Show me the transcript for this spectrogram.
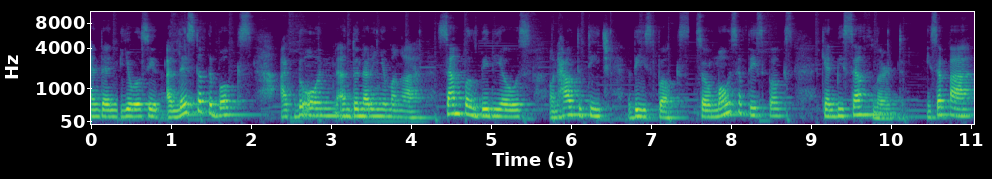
and then you will see a list of the books at doon andun na rin yung mga sample videos on how to teach these books. So most of these books can be self-learned. Isa pa,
